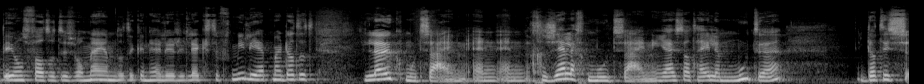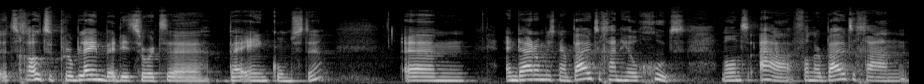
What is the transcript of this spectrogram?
bij ons valt het dus wel mee omdat ik een hele relaxte familie heb. Maar dat het leuk moet zijn en, en gezellig moet zijn. En juist dat hele moeten. Dat is het grote probleem bij dit soort bijeenkomsten. Um, en daarom is naar buiten gaan heel goed. Want A, van naar buiten gaan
